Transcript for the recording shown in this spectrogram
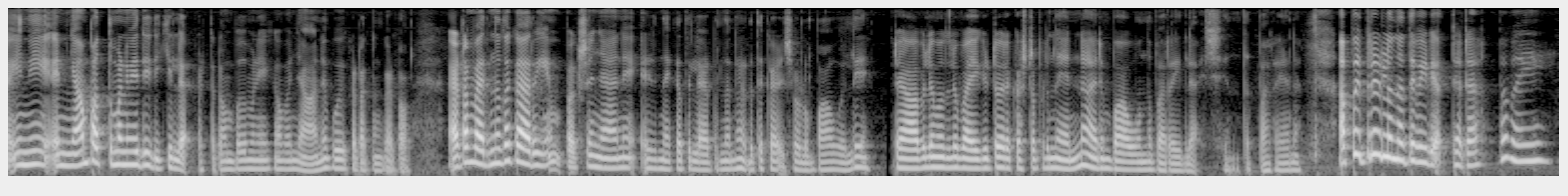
ഇനി ഞാൻ പത്ത് മണി വരെ ഇരിക്കില്ല. എട്ടര ഒമ്പത് മണിയൊക്കെ ആകുമ്പോൾ ഞാൻ പോയി കിടക്കും കേട്ടോ. ഏട്ടൻ വരുന്നതൊക്കെ അറിയും. പക്ഷെ ഞാൻ എഴുന്നേക്കത്തില്ല. ഏട്ടൻ തന്നെ എടുത്ത് കഴിച്ചോളും. പാവമല്ലേ രാവിലെ മുതൽ വൈകിട്ട് വരെ കഷ്ടപ്പെടുന്ന എന്നെ ആരും പാവമെന്ന് പറയില്ല. എന്ത് പറയാനാ. അപ്പോൾ ഇത്രയേ ഉള്ളൂ ഇന്നത്തെ വീഡിയോ. ടാറ്റാ. ബൈ.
